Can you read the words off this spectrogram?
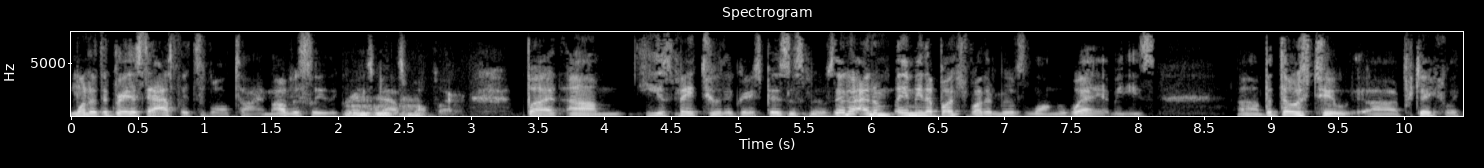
one of the greatest athletes of all time. Obviously, the greatest Mhm. basketball player, but um, he has made two of the greatest business moves, and, and I mean a bunch of other moves along the way. I mean he's, uh, but those two uh, particularly.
